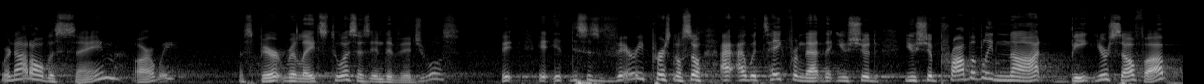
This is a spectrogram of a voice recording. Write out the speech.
We're not all the same, are we? The Spirit relates to us as individuals. It, it, it, this is very personal. So I, I would take from that that you should, you should probably not beat yourself up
